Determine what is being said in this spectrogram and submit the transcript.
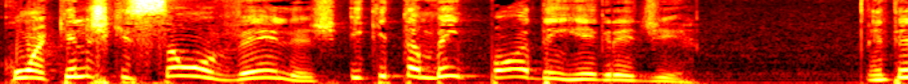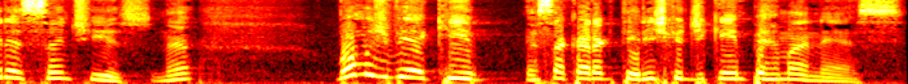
com aqueles que são ovelhas e que também podem regredir. É interessante isso, né? Vamos ver aqui essa característica de quem permanece.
